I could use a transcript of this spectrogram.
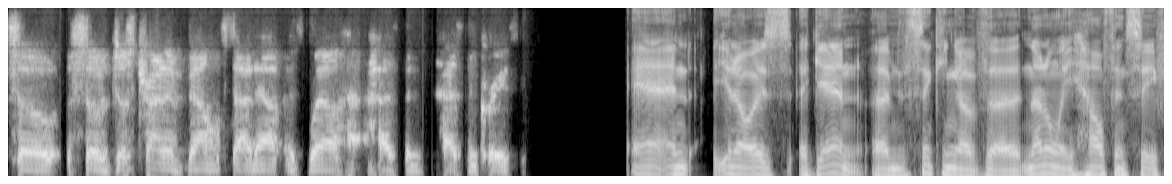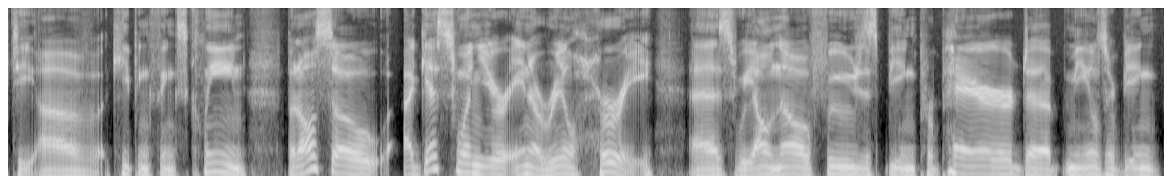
so, so just trying to balance that out as well has been, has been crazy. And you know, as again, I'm thinking of uh, not only health and safety of keeping things clean, but also, I guess, when you're in a real hurry, as we all know, food is being prepared, uh, meals are being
